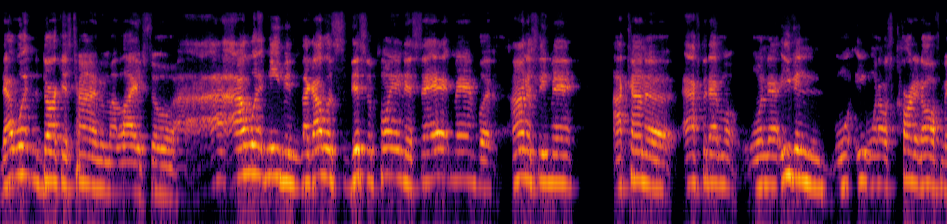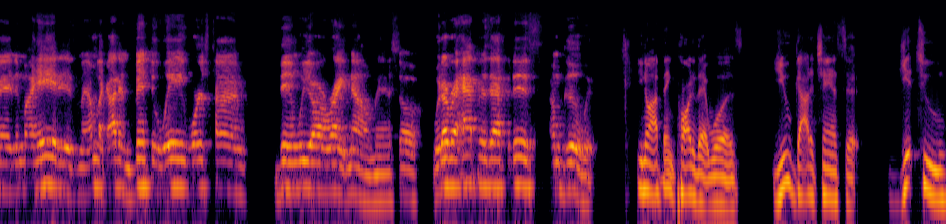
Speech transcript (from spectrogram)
that wasn't the darkest time in my life. So I, I wasn't even like I was disappointed and sad, man. But honestly, man, I kind of after that when that even when I was carted off, man, in my head is man, I'm like I didn't been through way worse time than we are right now, man. So whatever happens after this, I'm good with. You know, I think part of that was you got a chance to get to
